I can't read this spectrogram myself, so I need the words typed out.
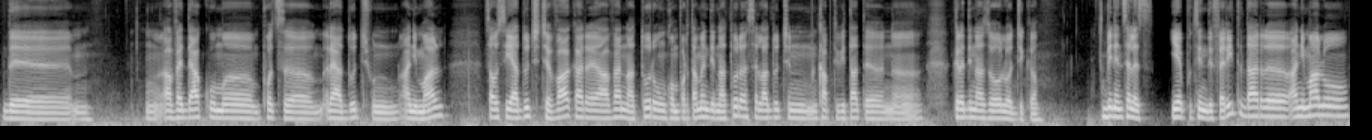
de um, a vedea cum poți să readuci un animal sau să-i aduci ceva care avea natură, un comportament din natură, să-l aduci în captivitate în grădina zoologică. Bineînțeles, e puțin diferit, dar animalul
